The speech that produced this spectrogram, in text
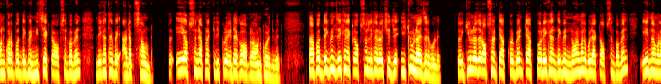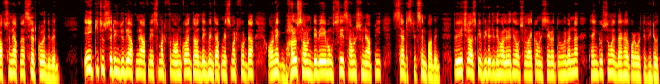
অন করার পর দেখবেন নিচে একটা অপশান পাবেন, লেখা থাকবে অ্যাডাপ সাউন্ড তো এই অপশানে আপনারা ক্লিক করে এটাকেও আপনারা অন করে দেবেন। তারপর দেখবেন যে এখানে একটা অপশান লেখা রয়েছে যে ইকুলাইজার বলে। তো ইকুলাইজার অপশানে ট্যাপ করবেন। ট্যাপ করে এখানে দেখবেন নর্মাল বলে একটা অপশান পাবেন। এই নর্মাল অপশানে আপনারা সিলেক্ট করে দেবেন। এই কিছু সেটিংস যদি আপনি আপনার স্মার্টফোন অন করেন, তাহলে দেখবেন যে আপনার স্মার্টফোনটা অনেক ভালো সাউন্ড দেবে এবং সেই সাউন্ড শুনে আপনি স্যাটিসফ্যাকশন পাবেন। তো এই ছিল আজকে ভিডিও যদি ভালো লেগে থাকে, অবশ্যই লাইক কমেন্ট শেয়ার করতে ভুলবেন না। থ্যাংক ইউ সো মাচ দেখা পরবর্তী ভিডিওতে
